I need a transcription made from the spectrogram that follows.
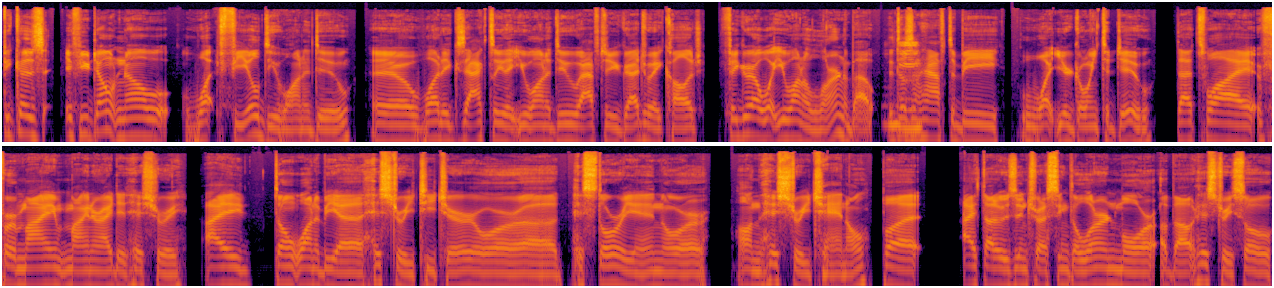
because if you don't know what field you want to do uh, what exactly that you want to do after you graduate college figure out what you want to learn about. It doesn't have to be what you're going to do. That's why for my minor i did history. I don't want to be a history teacher or a historian or on the history channel but i thought it was interesting to learn more about history so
